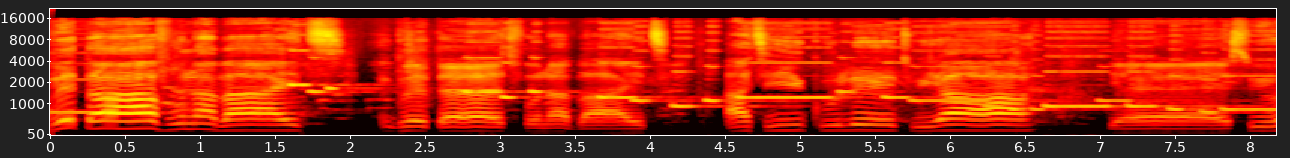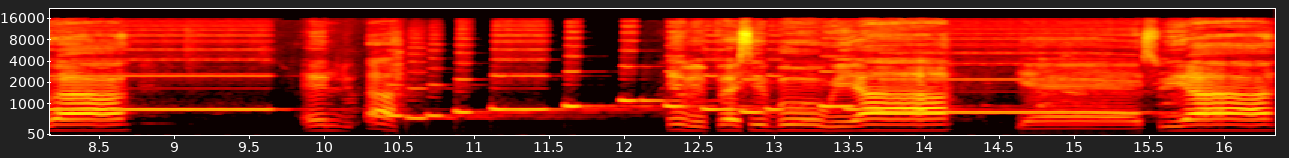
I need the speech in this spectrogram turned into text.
Greater Funabite. Greatest Funabite. Articulate we are. Yes, we are. And ah. Irrepressible we are. Yes, we are.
